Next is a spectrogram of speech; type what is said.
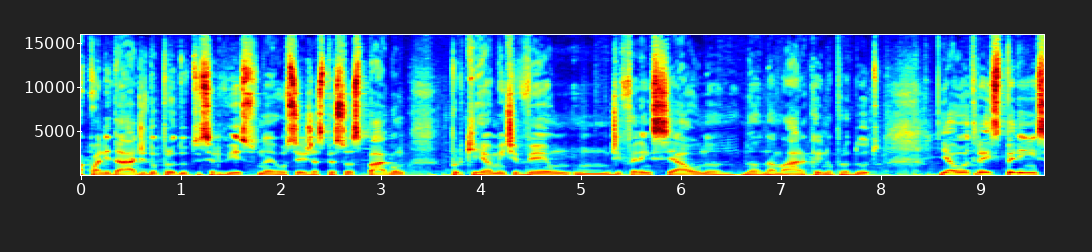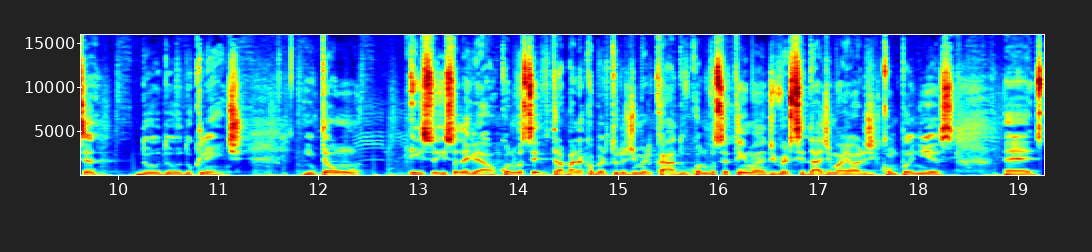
à, qualidade do produto e serviço, né? Ou seja, as pessoas pagam porque realmente vê um, um diferencial no, no, na marca e no produto. E a outra é a experiência do, do, do cliente. Então, isso, isso é legal. Quando você trabalha com abertura de mercado, quando você tem uma diversidade maior de companhias é, de,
